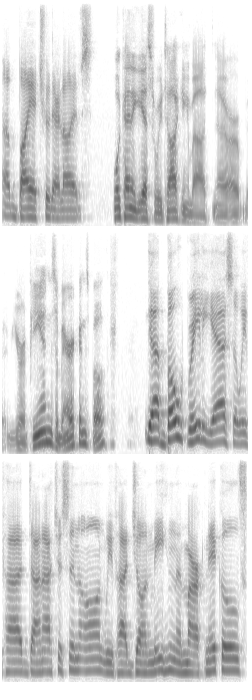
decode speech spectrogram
uh, by it through their lives. What kind of guests are we talking about? Are Europeans, Americans, both? Yeah, both really. Yeah. So we've had Dan Acheson on, we've had John Meehan and Mark Nichols,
